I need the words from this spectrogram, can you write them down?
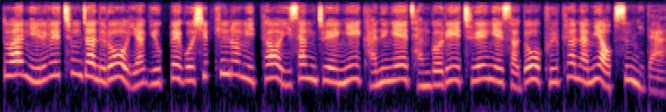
또한 1회 충전으로 약 650km 이상 주행이 가능해 장거리 주행에서도 불편함이 없습니다.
